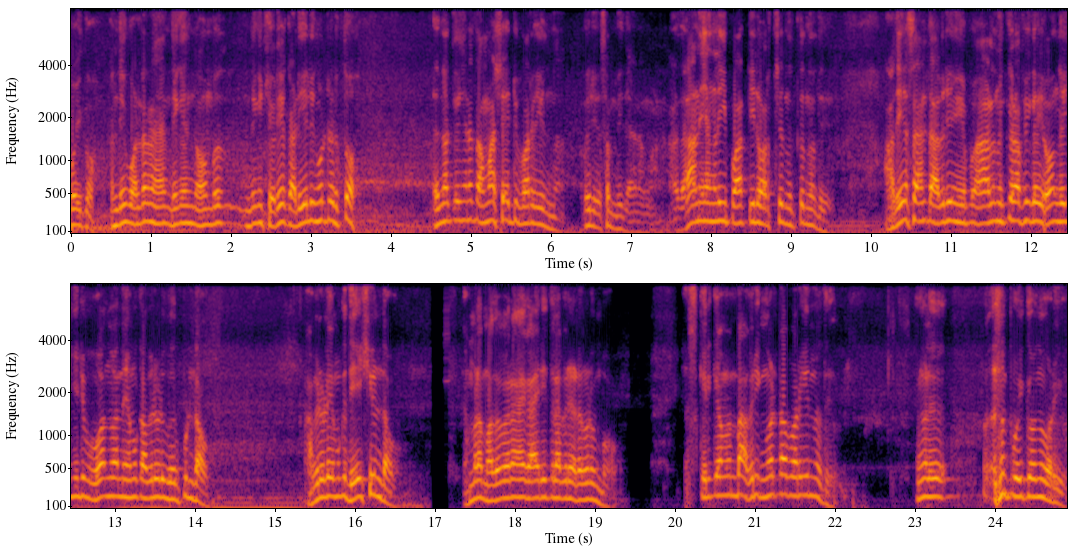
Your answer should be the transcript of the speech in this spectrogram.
പോയിക്കോ. എന്തെങ്കിലും കൊണ്ടുവരണേ എന്തെങ്കിലും നോമ്പ് എന്തെങ്കിലും ചെറിയ കടിയിൽ ഇങ്ങോട്ട് എടുത്തോ. എന്നൊക്കെ ഇങ്ങനെ തമാശയായിട്ട് പറയുന്ന ഒരു സംവിധാനമാണ്. അതാണ് ഞങ്ങൾ ഈ പാർട്ടിയിൽ ഉറച്ച് നിൽക്കുന്നത്. അതേ സ്ഥാനത്ത് അവർ ആൾ നിൽക്കുക റാഫിക്ക യോഗം കഴിഞ്ഞിട്ട് പോകാമെന്ന് പറഞ്ഞാൽ നമുക്ക് അവരോട് വെറുപ്പുണ്ടാവും. അവരോട് നമുക്ക് ദേഷ്യം ഉണ്ടാവും നമ്മളെ മതപരമായ കാര്യത്തിൽ അവർ ഇടപെടുമ്പോൾ. നിസ്കരിക്കാൻ മുമ്പ് അവരിങ്ങോട്ടാണ് പറയുന്നത്. നിങ്ങൾ പോയിക്കോന്ന് പറയൂ.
